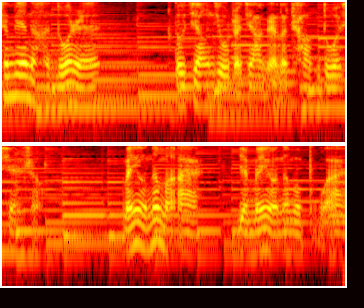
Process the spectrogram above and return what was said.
身边的很多人都将就着嫁给了差不多先生，没有那么爱，也没有那么不爱，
